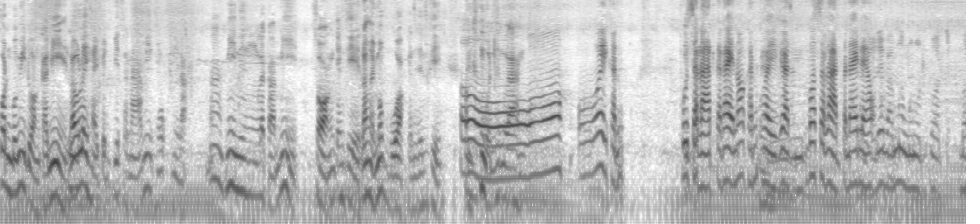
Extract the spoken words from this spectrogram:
คนบ่มีดวงก็มี เราเลยให้เป็นปริศนามีหกนี่ล่ะ อืมมีหนึ่งแล้วก็มีสองจังสี่เราให้มาบวกกันจังสี่ โอ้ทั้งบนทั้งล่าง โอ้ยคันผู้สลัดก็ได้เนาะคันข่อยก็บ่สลัดปานใดแล้วได้ว่าเมืองมนุษย์บ่บ่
